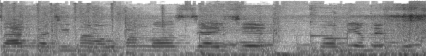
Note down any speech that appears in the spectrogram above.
શાકભાજીમાં આવું પણ લોસ જાય છે. તો બી અમે ખુશ.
